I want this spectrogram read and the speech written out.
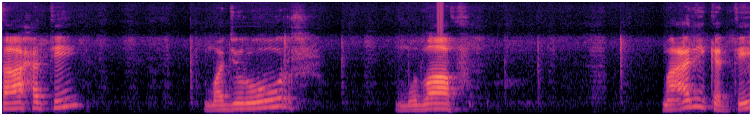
சாஹத்தி மஜ்ரூர் முதாஃப். மாரிகத்தி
